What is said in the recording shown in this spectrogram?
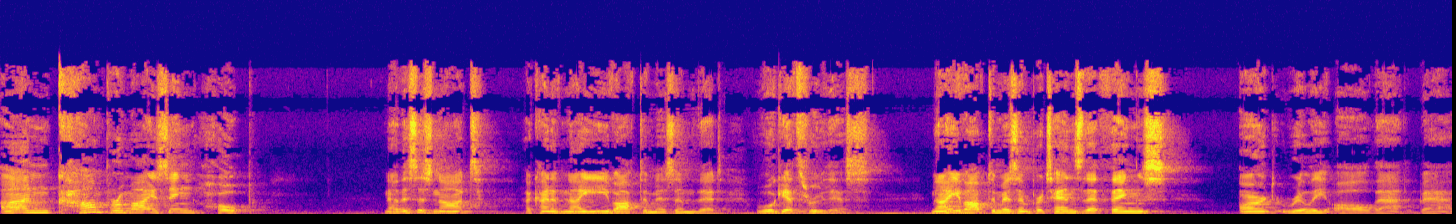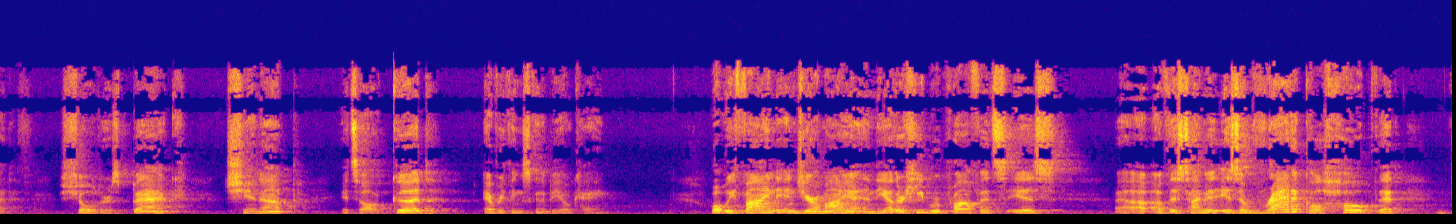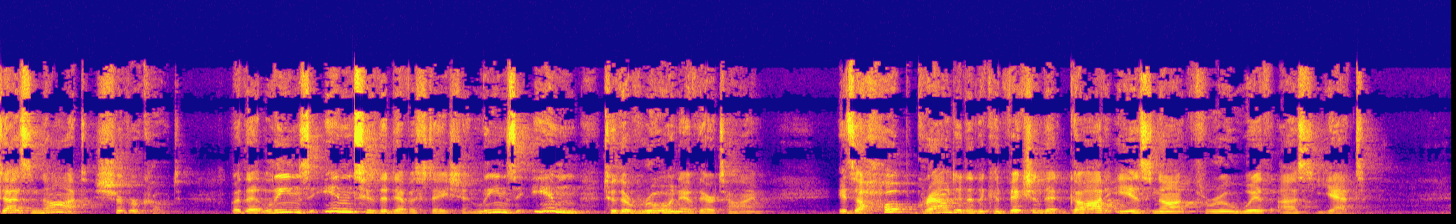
uncompromising hope. Now, this is not a kind of naive optimism that we'll get through this. Naive optimism pretends that things aren't really all that bad. Shoulders back, chin up, it's all good, everything's going to be okay. What we find in Jeremiah and the other Hebrew prophets is uh, of this time is a radical hope that does not sugarcoat, but that leans into the devastation, leans into the ruin of their time. It's a hope grounded in the conviction that God is not through with us yet.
